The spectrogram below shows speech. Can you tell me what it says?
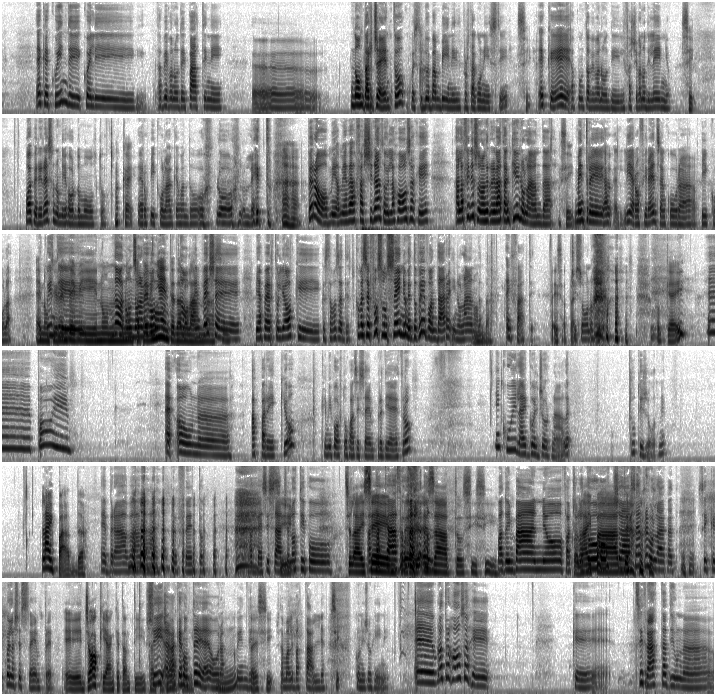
e che quindi quelli avevano dei pattini eh, non d'argento, questi due bambini protagonisti, Sì, e che appunto avevano di, li facevano di legno. sì, Poi per il resto non mi ricordo molto, ok. ero piccola anche quando l'ho, l'ho letto. Ah, Però mi, mi aveva affascinato quella cosa che alla fine sono arrivata anch'io in Olanda, sì. mentre eh, lì ero a Firenze ancora piccola. E, non quindi- ti rendevi, non, No, non sapevi avevo- niente no, dall'Olanda. invece mi ha aperto gli occhi questa cosa, come se fosse un segno che dovevo andare in sì. Olanda. Onda, E infatti a ci sono. ok. E poi eh, ho un eh, apparecchio che mi porto quasi sempre dietro, in cui leggo il giornale tutti i giorni. L'iPad. È brava, perfetto. Vabbè, si sa, Sì. ce l'ho tipo Ce l'hai Attaccato sempre. esatto, sì, sì. vado in bagno, faccio Con la l'iPad. doccia, sempre con l'iPad. Sì, che quella c'è sempre. E giochi anche tanti, tanti Sì, eh, anche giochi. con te, eh, ora. Mm, Quindi eh sì, siamo alle battaglie. sì. con i giochini. E un'altra cosa che, che si tratta di una,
